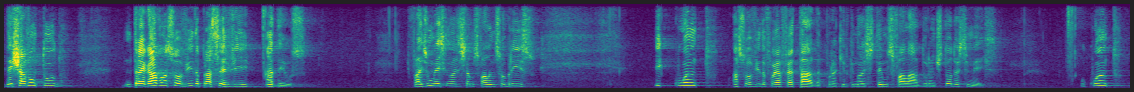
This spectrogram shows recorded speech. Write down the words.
Deixavam tudo, entregavam a sua vida para servir a Deus. Faz um mês que nós estamos falando sobre isso. E quanto a sua vida foi afetada por aquilo que nós temos falado durante todo esse mês? O quanto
